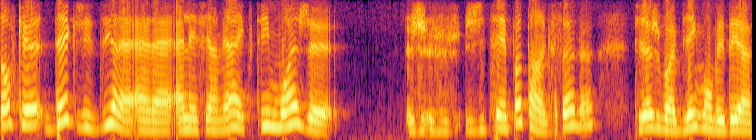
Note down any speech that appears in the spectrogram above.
sauf que dès que j'ai dit à, l'infirmière, écoutez, moi, je j'y tiens pas tant que ça, là. Puis là, je vois bien que mon bébé a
